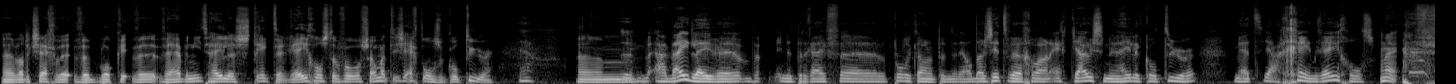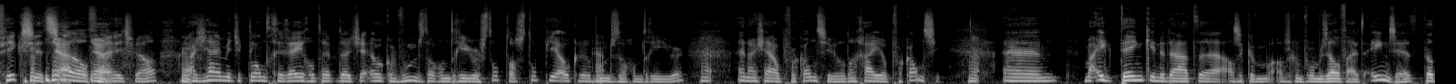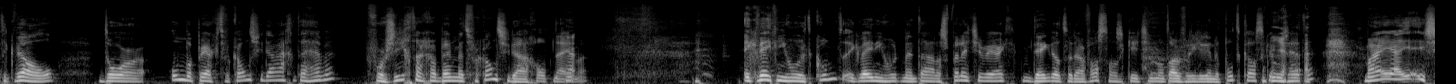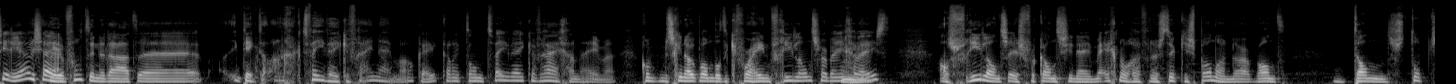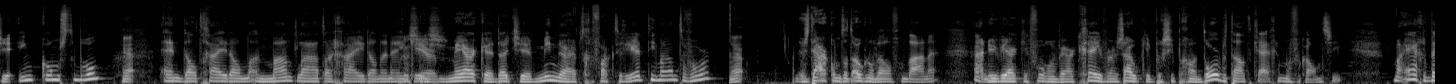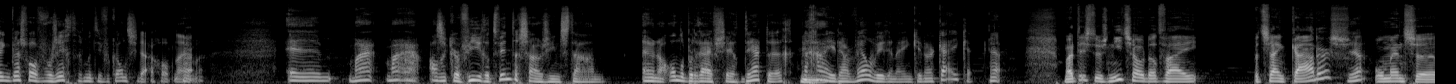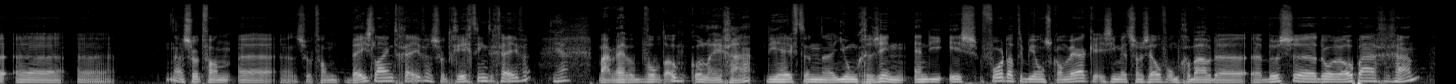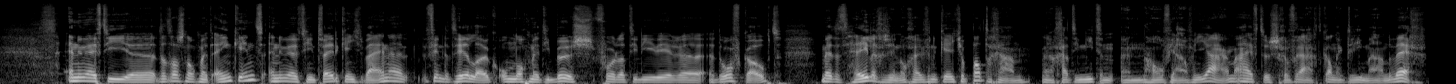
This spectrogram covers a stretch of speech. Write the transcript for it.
Eh, wat ik zeg, we, we, blokke- we, we hebben niet hele strikte regels ervoor of zo, maar het is echt onze cultuur. Ja. Ehm, Eh, wij leven in het bedrijf eh productowner.nl. Daar zitten we gewoon echt juist in een hele cultuur met ja, geen regels. Nee. Fix het Ja, zelf, ja. weet je wel. Ja. Als jij met je klant geregeld hebt dat je elke woensdag om drie uur stopt, dan stop je elke woensdag om drie uur. En als jij op vakantie wil, dan ga je op vakantie. Ehm, maar ik denk inderdaad, eh, als, ik hem, als ik hem voor mezelf uiteenzet, dat ik wel door onbeperkt vakantiedagen te hebben, voorzichtiger ben met vakantiedagen opnemen. Ik weet niet hoe het komt. Ik weet niet hoe het mentale spelletje werkt. Ik denk dat we daar vast nog eens een keertje iemand over hier in de podcast kunnen Ja. zetten. Maar ja, serieus, ja, Ja. je voelt inderdaad... eh, ik denk dan, oh, dan ga ik twee weken vrij nemen. Oké, kan ik dan twee weken vrij gaan nemen? Komt misschien ook wel omdat ik voorheen freelancer ben Mhm. geweest. Als freelancer is vakantie nemen echt nog even een stukje spannender. Want dan stopt je inkomstenbron. Ja. En dat ga je dan een maand later ga je dan in één Precies. keer merken dat je minder hebt gefactureerd die maand ervoor. Ja. Dus daar komt het ook nog wel vandaan. Hè? Nou, nu werk ik voor een werkgever. Zou ik in principe gewoon doorbetaald krijgen in mijn vakantie. Maar ergens ben ik best wel voorzichtig met die vakantiedagen opnemen. Ehm, maar, maar als ik er 24 zou zien staan en een ander bedrijf zegt 30, dan Hmm. ga je daar wel weer in één keer naar kijken. Maar het is dus niet zo dat wij... Het zijn kaders Ja. om mensen eh, eh, nou, een, soort van, eh, een soort van baseline te geven, een soort richting te geven. Ja. Maar we hebben bijvoorbeeld ook een collega, die heeft een eh, jong gezin. En die is, voordat hij bij ons kwam werken, is hij met zo'n zelf omgebouwde eh, bus door Europa gegaan. En nu heeft hij, dat was nog met één kind, en nu heeft hij een tweede kindje erbij. En hij vindt het heel leuk om nog met die bus, voordat hij die weer doorverkoopt, met het hele gezin nog even een keertje op pad te gaan. Dan gaat hij niet een, een half jaar of een jaar, maar hij heeft dus gevraagd, kan ik drie maanden weg?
